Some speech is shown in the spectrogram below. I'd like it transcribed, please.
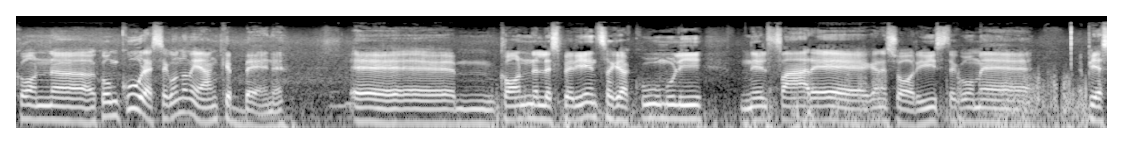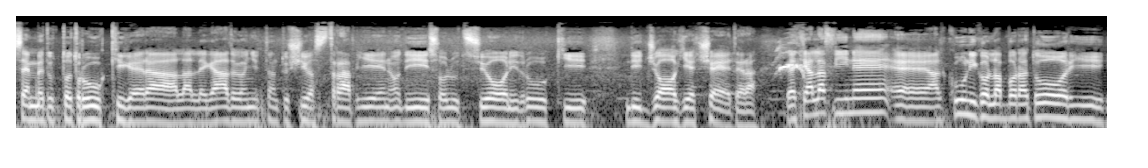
con, eh, con cura e secondo me anche bene eh, con l'esperienza che accumuli nel fare, che ne so, riviste come PSM Tutto Trucchi, che era l'allegato che ogni tanto usciva strapieno di soluzioni, trucchi, di giochi, eccetera. Perché alla fine eh, alcuni collaboratori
